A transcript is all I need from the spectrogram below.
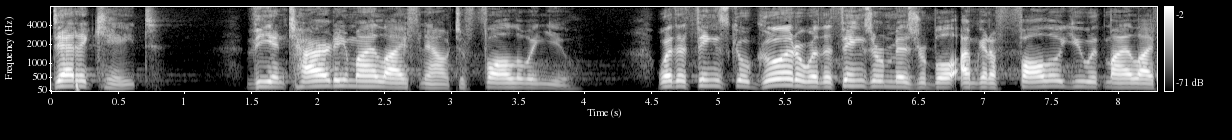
dedicate the entirety of my life now to following you. Whether things go good or whether things are miserable, I'm going to follow you with my life.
